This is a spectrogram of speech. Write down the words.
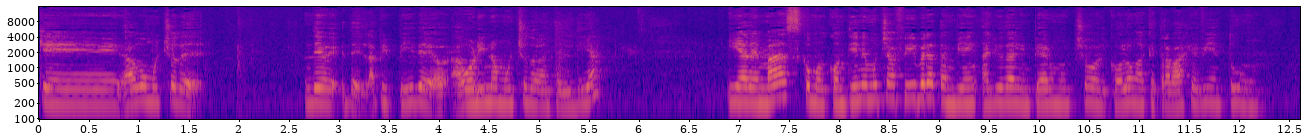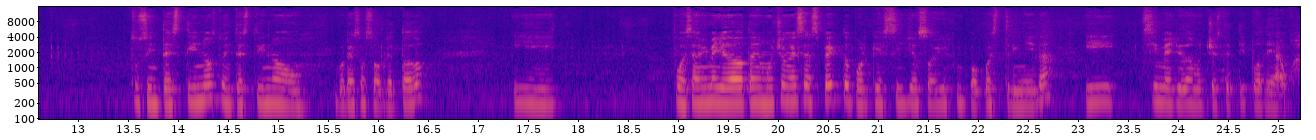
que hago mucho de, de, de la pipí, de orino mucho durante el día y además, como contiene mucha fibra, también ayuda a limpiar mucho el colon, a que trabaje bien tu, tus intestinos, tu intestino grueso sobre todo. Y pues a mí me ha ayudado también mucho en ese aspecto porque sí yo soy un poco estreñida y sí me ayuda mucho este tipo de agua.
